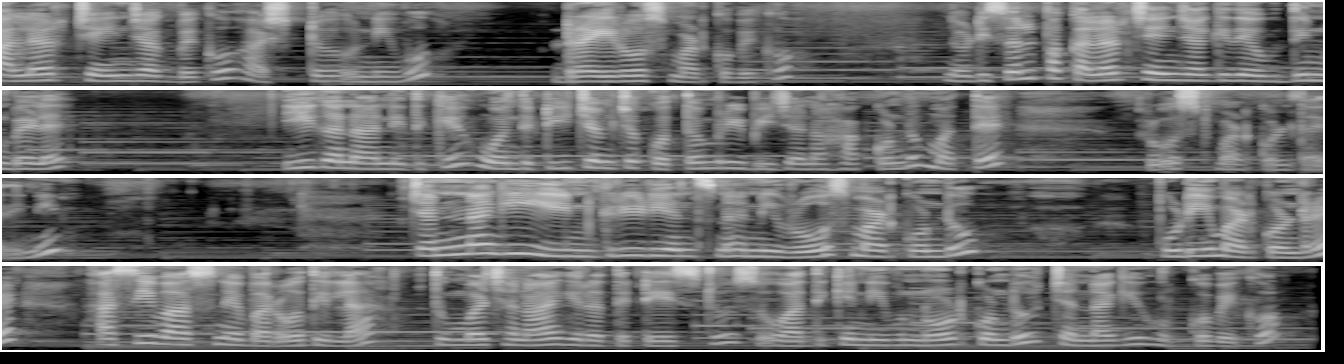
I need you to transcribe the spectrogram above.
ಕಲರ್ ಚೇಂಜ್ ಆಗಬೇಕು, ಅಷ್ಟು ನೀವು ಡ್ರೈ ರೋಸ್ಟ್ ಮಾಡ್ಕೋಬೇಕು. ನೋಡಿ, ಸ್ವಲ್ಪ ಕಲರ್ ಚೇಂಜ್ ಆಗಿದೆ ಉದ್ದಿನಬೇಳೆ ಈಗ ನಾನು ಇದಕ್ಕೆ ಒಂದು ಟೀ ಚಮಚ ಕೊತ್ತಂಬರಿ ಬೀಜನ ಹಾಕ್ಕೊಂಡು ಮತ್ತೆ ರೋಸ್ಟ್ ಮಾಡ್ಕೊಳ್ತಾ ಇದ್ದೀನಿ. ಚೆನ್ನಾಗಿ ಈ ಇಂಗ್ರೀಡಿಯೆಂಟ್ಸ್ನ ನೀವು ರೋಸ್ಟ್ ಮಾಡಿಕೊಂಡು ಪುಡಿ ಮಾಡಿಕೊಂಡ್ರೆ ಹಸಿ ವಾಸನೆ ಬರೋದಿಲ್ಲ. ತುಂಬ ಚೆನ್ನಾಗಿರುತ್ತೆ ಟೇಸ್ಟು ಸೊ ಅದಕ್ಕೆ ನೀವು ನೋಡಿಕೊಂಡು ಚೆನ್ನಾಗಿ ಹುರ್ಕೋಬೇಕು.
